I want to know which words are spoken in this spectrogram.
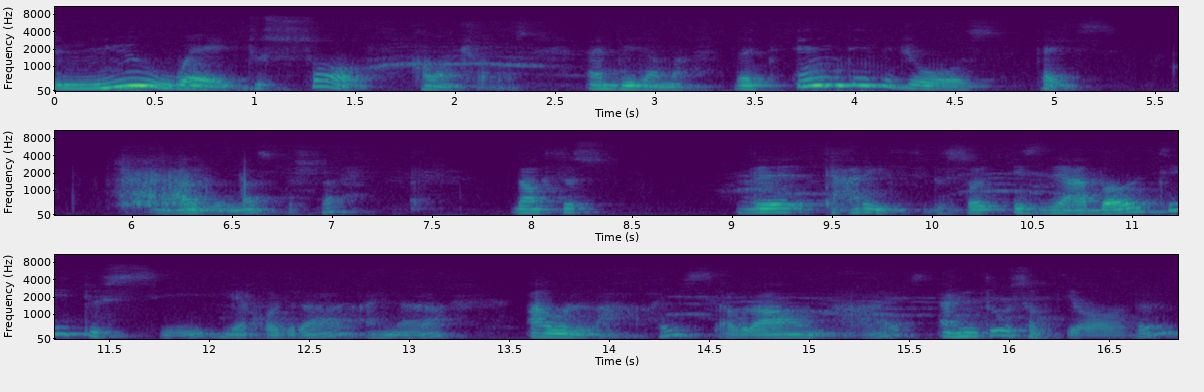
a new way to solve common troubles and dilemma that individuals face. نعود النص بالشرح. Donc this, the تعريف is the ability to see هي القدرة أن نرى our lives, our own lives and those of the others.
